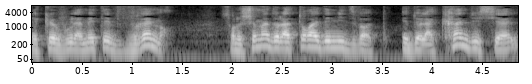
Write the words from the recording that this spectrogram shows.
et que vous la mettez vraiment sur le chemin de la Torah et des mitzvot et de la crainte du ciel,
